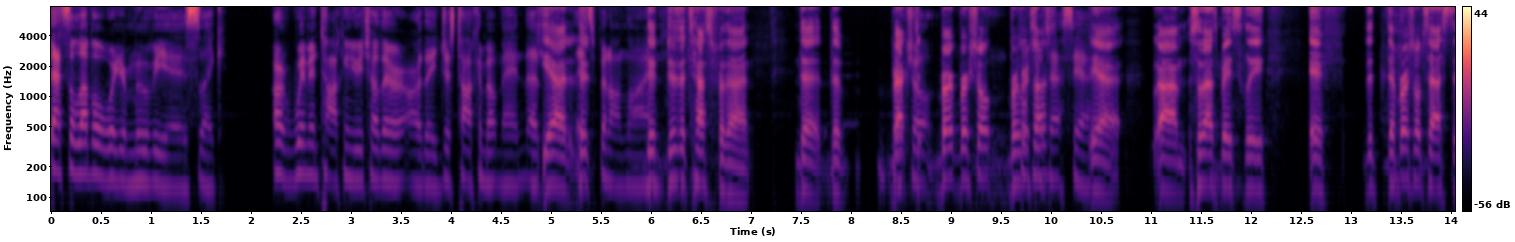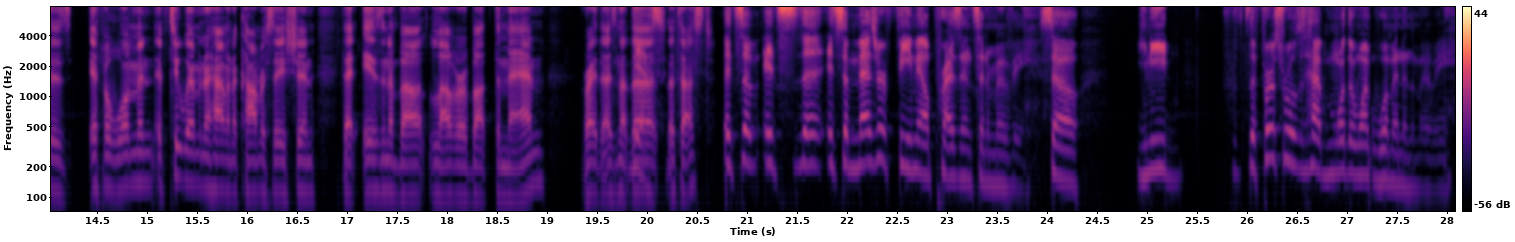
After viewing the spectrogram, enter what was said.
That's the level where your movie is. Like, are women talking to each other? Are they just talking about men? That, Yeah, it's been online. There- There's a test for that. The the Bechdel- Ber- Bechdel test. test, yeah. Yeah. Um, so that's basically if the, the Bechdel test is if a woman, if two women are having a conversation that isn't about love or about the man, right? That's not the, Yes. the test. It's a it's the it's a measure of female presence in a movie. So you need the first rule is to have more than one woman in the movie.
